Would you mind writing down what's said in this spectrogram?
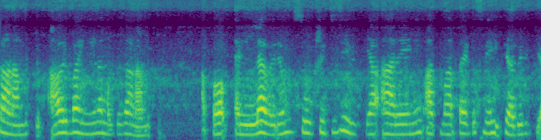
കാണാൻ പറ്റും. ആ ഒരു ഭംഗി നമുക്ക് കാണാൻ പറ്റും. അപ്പോൾ എല്ലാവരും സൂക്ഷിച്ച് ജീവിക്കുക. ആരെയും ആത്മാർത്ഥമായിട്ട് സ്നേഹിക്കാതിരിക്കുക.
